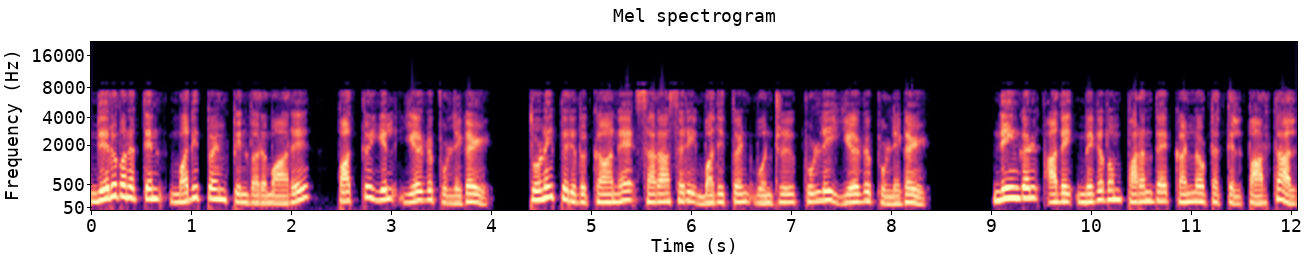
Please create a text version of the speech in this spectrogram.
நிறுவனத்தின் மதிப்பெண் பின்வருமாறு பத்து இல் ஏழு புள்ளிகள். துணைப்பிரிவுக்கான சராசரி மதிப்பெண் ஒன்று புள்ளி ஏழு புள்ளிகள். நீங்கள் அதை மிகவும் பரந்த கண்ணோட்டத்தில் பார்த்தால்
